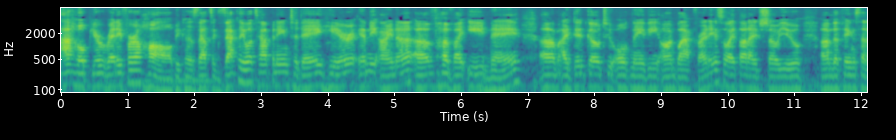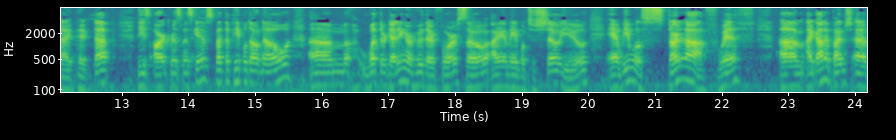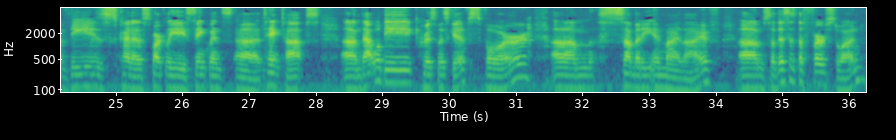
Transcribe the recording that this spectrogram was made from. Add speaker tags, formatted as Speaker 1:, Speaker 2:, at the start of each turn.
Speaker 1: I hope you're ready for a haul because that's exactly what's happening today here in the Aina of Hawaii Nei. Um, I did go to Old Navy on Black Friday, so I thought I'd show you um, the things that I picked up. These are Christmas gifts, but the people don't know um, what they're getting or who they're for, so I am able to show you. And we will start it off with um, I got a bunch of these kind of sparkly sequence uh, tank tops um, that will be Christmas gifts for um, somebody in my life. Um, so this is the first one.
